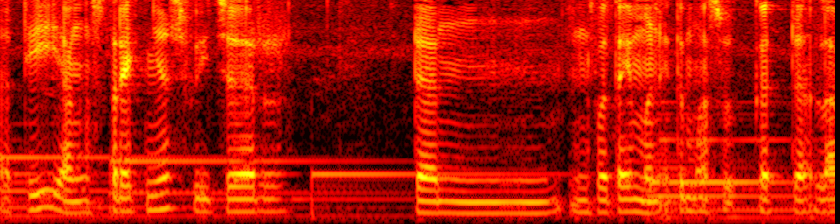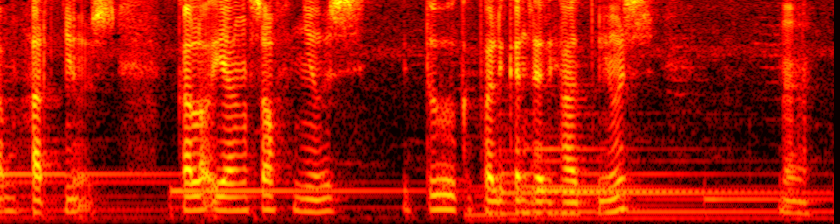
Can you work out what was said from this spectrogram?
tadi yang straight news feature dan infotainment itu masuk ke dalam hard news kalau yang soft news itu kebalikan dari hard news. Nah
